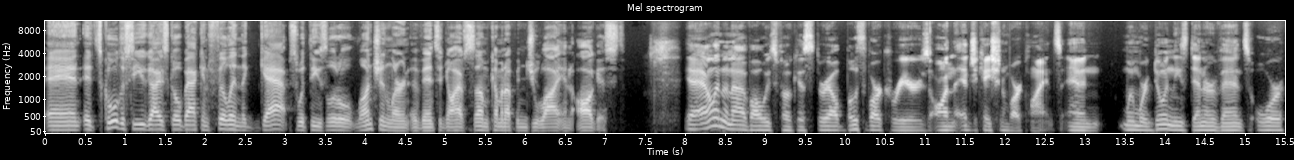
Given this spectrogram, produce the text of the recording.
And it's cool to see you guys go back and fill in the gaps with these little lunch and learn events. And y'all have some coming up in July and August. Yeah, Alan and I have always focused throughout both of our careers on the education of our clients. And when we're doing these dinner events or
